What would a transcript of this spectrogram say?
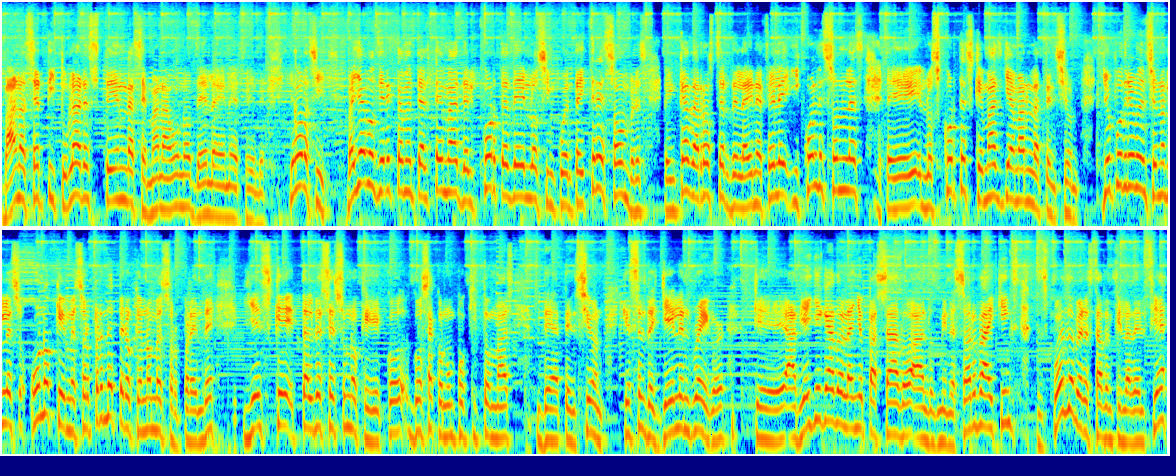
van a ser titulares en la semana 1 de la NFL. Y ahora sí, vayamos directamente al tema del corte de los 53 hombres en cada roster de la NFL y cuáles son las, eh, los cortes que más llamaron la atención. Yo podría mencionarles uno que me sorprende pero que no me sorprende y es que tal vez es uno que goza con un poquito más de atención, que es el de Jalen Rager, que había llegado el año pasado a los Minnesota Vikings después de haber estado en Filadelfia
